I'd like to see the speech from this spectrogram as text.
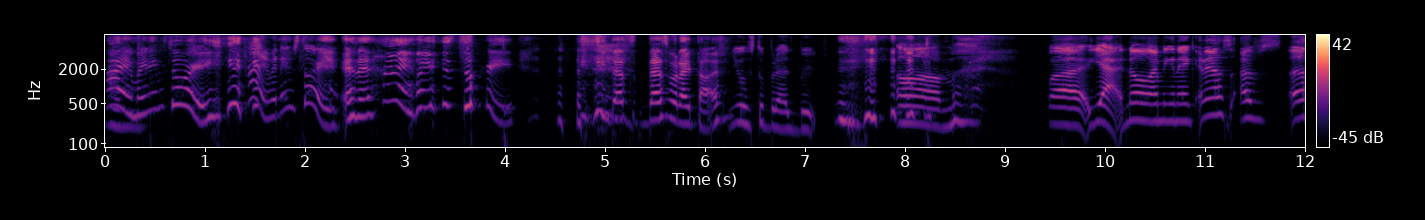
Hi, my name's Dory. hi, my name's Dory. and then hi, my name's Dory. that's that's what I thought. You stupid ass bitch. um, but yeah, no, I mean, like, and as as uh,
